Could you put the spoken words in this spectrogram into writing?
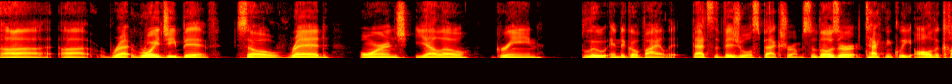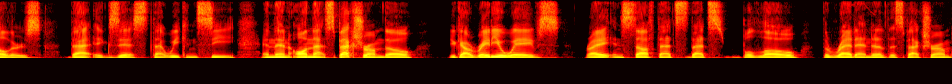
uh, uh, Roy G. Biv. So red, orange, yellow, green, blue, indigo, violet. That's the visual spectrum. So those are technically all the colors that exist that we can see. And then on that spectrum, though, you got radio waves, right, and stuff that's that's below the red end of the spectrum.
